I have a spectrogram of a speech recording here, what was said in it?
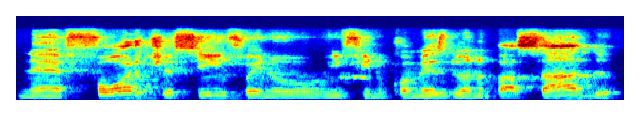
né, forte assim, foi no, enfim, no começo do ano passado.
